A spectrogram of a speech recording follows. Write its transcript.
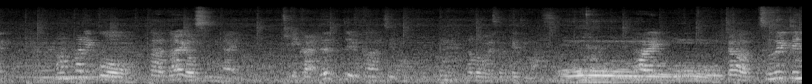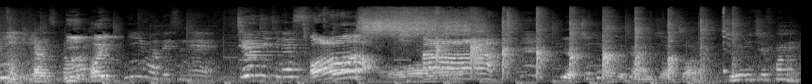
あんまりこうだらだら様子見ない切り替えるっていう感じの、うん、アドバイスが出てます。はい。じゃあ続いて2位いいですか、はいはい。2位はですね中日です。おー。よしあいやちょっと待ってジャンちゃんさ中日ファン？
